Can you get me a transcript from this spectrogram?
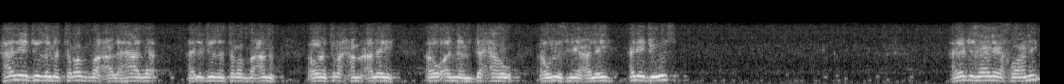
هل يجوز أن نترضى على هذا؟ هل يجوز أن نترضى عنه أو نترحم عليه أو أن نمدحه أو نثني عليه؟ هل يجوز؟ هل يجوز هذا يا أخواني؟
